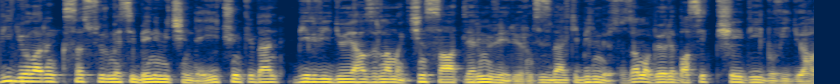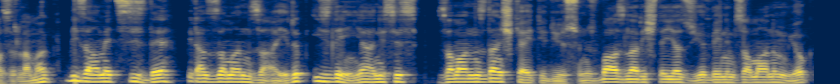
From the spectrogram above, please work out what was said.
Videoların kısa sürmesi benim için de iyi. Çünkü ben bir videoyu hazırlamak için saatlerimi veriyorum. Siz belki bilmiyorsunuz ama böyle basit bir şey değil bu video hazırlamak. Bir zahmet siz de biraz zamanınızı ayırıp izleyin. Yani siz zamanınızdan şikayet ediyorsunuz. Bazıları işte yazıyor benim zamanım yok.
